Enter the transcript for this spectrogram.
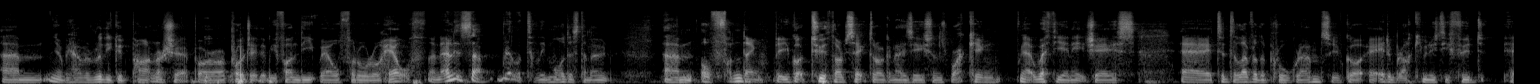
um, you know, we have a really good partnership or a project that we fund Eat Well for Oral Health, and, and it's a relatively modest amount um, of funding. But you've got two third sector organisations working uh, with the NHS uh, to deliver the programme. So you've got uh, Edinburgh Community Food uh,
